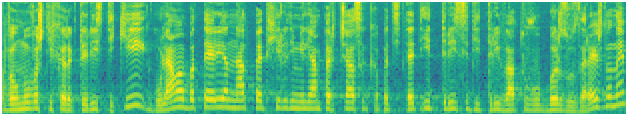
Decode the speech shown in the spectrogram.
вълнуващи характеристики. Голяма батерия, над 5000 мАч капацитет и 33 ватово бързо зареждане.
